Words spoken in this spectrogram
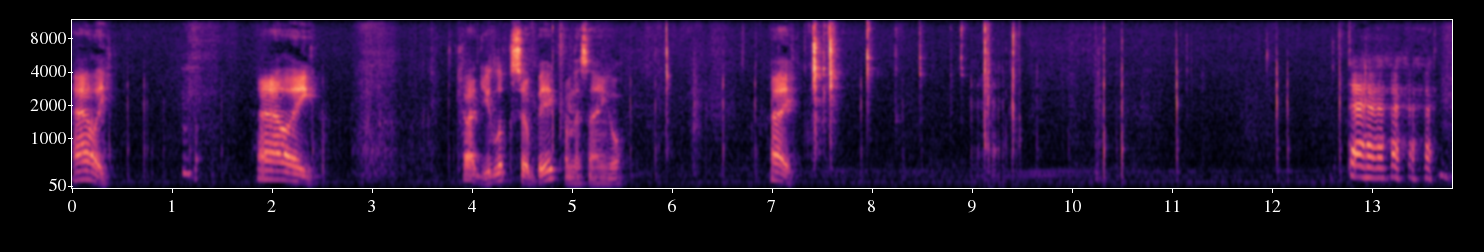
Allie. Allie. God, you look so big from this angle. Hey.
